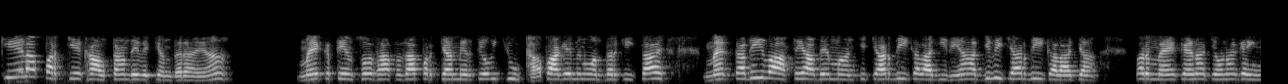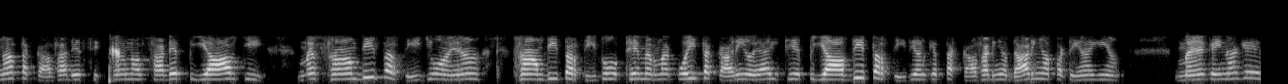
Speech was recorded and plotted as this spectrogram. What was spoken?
ਕਿਹੜਾ ਪਰਚੇ ਖਾਲਤਾਂ ਦੇ ਵਿੱਚ ਅੰਦਰ ਆਇਆ? ਮੈਂ ਇੱਕ 307 ਦਾ ਪਰਚਾ ਮੇਰੇ ਤੇ ਉਹ ਵੀ ਝੂਠਾ ਪਾ ਕੇ ਮੈਨੂੰ ਅੰਦਰ ਕੀਤਾ ਮੈਂ ਕਦੀ ਵਾਸਤੇ ਆਪਦੇ ਮਨ 'ਚ ਚੜ੍ਹਦੀ ਕਲਾ ਜੀ ਰਿਹਾ, ਅੱਜ ਵੀ ਚੜ੍ਹਦੀ ਕਲਾ 'ਚ ਹਾਂ। ਪਰ ਮੈਂ ਕਹਿਣਾ ਚਾਹੁੰਦਾ ਕਿ ਇੰਨਾ ਧੱਕਾ ਸਾਡੇ ਸਿੱਖਾਂ ਨਾਲ, ਸਾਡੇ ਪੰਜਾਬ 'ਚ ਹੀ ਮੈਂ ਸਾਮ ਦੀ ਧਰਤੀ 'ਚੋਂ ਆਇਆ ਸਾਮ ਦੀ ਧਰਤੀ ਤੋਂ ਉੱਥੇ ਮੇਰੇ ਨਾਲ ਕੋਈ ਧੱਕਾ ਨਹੀਂ ਹੋਇਆ, ਇੱਥੇ ਪੰਜਾਬ ਦੀ ਧਰਤੀ ਤੇ ਆਣ ਕੇ ਧੱਕਾ ਸਾਡੀਆਂ ਦਾੜੀਆਂ ਪੱਟੀਆਂ ਗਈਆਂ। ਮੈਂ ਕਹਿੰਦਾ ਕਿ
